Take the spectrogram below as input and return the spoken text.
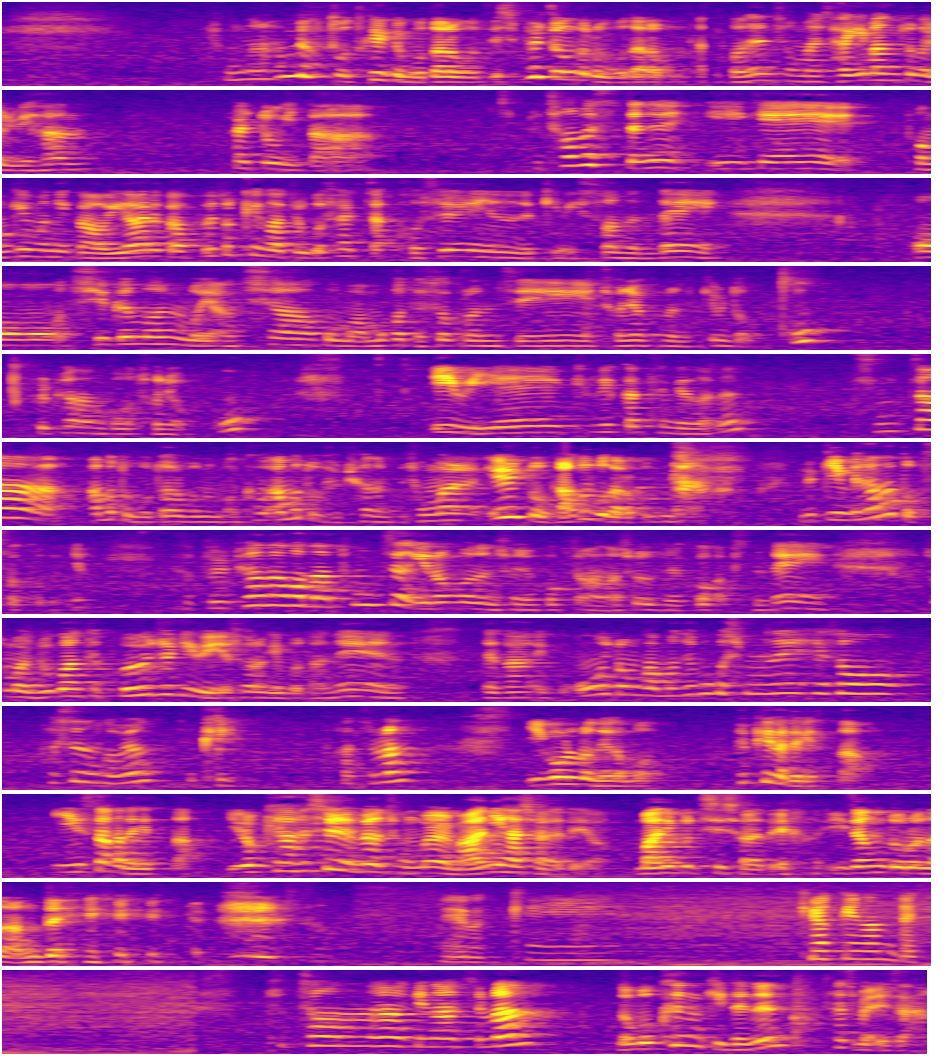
정말 한 명도 어떻게 이렇게 못 알아보지 싶을 정도로 못 알아본다. 이거는 정말 자기 만족을 위한 활동이다. 처음 했을 때는 이게 번개무늬가 위아래가 뾰족해가지고 살짝 거슬리는 느낌이 있었는데 어, 지금은 뭐 양치하고 마모가 돼서 그런지 전혀 그런 느낌도 없고 불편한 거 전혀 없고 이 위에 큐빅 같은 경우는 진짜 아무도 못 알아보는 만큼 아무도 불편한 정말 1도 나도 못 알아본다 느낌이 하나도 없었거든요. 그래서 불편하거나 통증 이런 거는 전혀 걱정 안 하셔도 될 것 같은데 정말 누구한테 보여주기 위해서라기보다는 내가 이거 어 이런 거 한번 해보고 싶네 해서 하시는 거면 오케이. 하지만 이걸로 내가 뭐 해피가 되겠다 인싸가 되겠다 이렇게 하시려면 정말 많이 하셔야 돼요. 많이 붙이셔야 돼요. 이 정도로는 안 돼. 이렇게 귀엽긴 한데. 추천하긴 하지만 너무 큰 기대는 하지 말자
